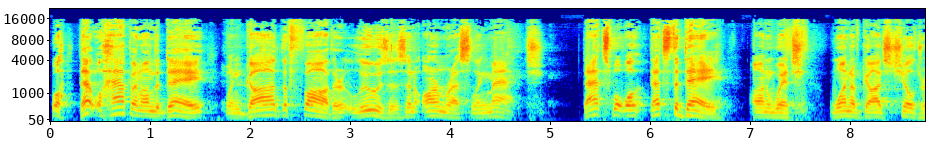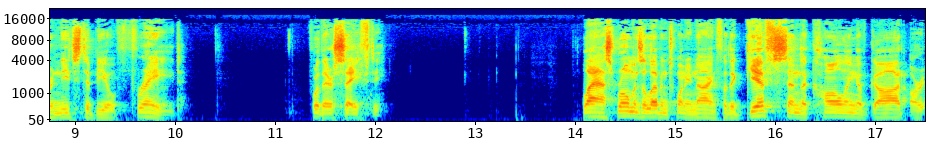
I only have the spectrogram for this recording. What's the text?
Well, that will happen on the day when God the Father loses an arm wrestling match. That's, what will, that's the day on which one of God's children needs to be afraid for their safety. Last, Romans 11:29, for the gifts and the calling of God are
